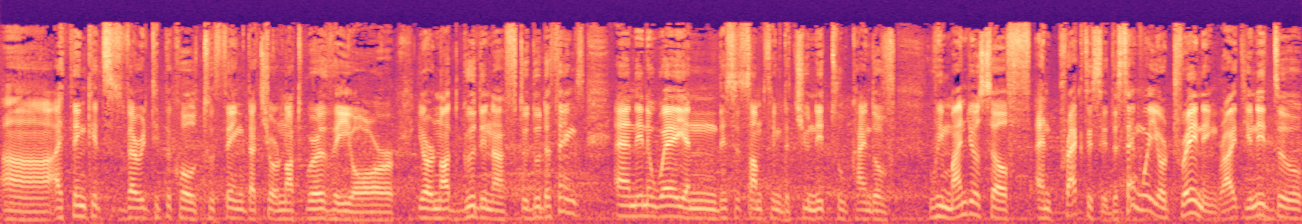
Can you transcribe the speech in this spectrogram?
Uh, I think it's very typical to think that you're not worthy or you're not good enough to do the things, and in a way, and this is something that you need to kind of remind yourself and practice it. The same way you're training, right? You need to,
